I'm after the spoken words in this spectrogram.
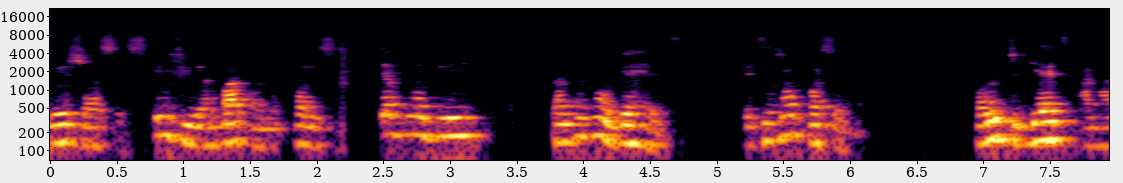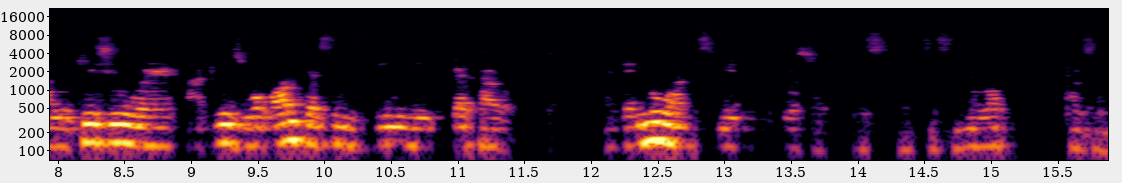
resources, if you embark on a policy, definitely some people will get hurt. It is not possible for you to get an allocation where at least one person is being made better off, and then no one is made worse off. This it is never possible.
